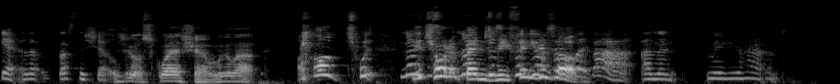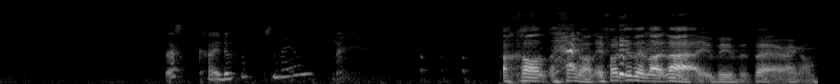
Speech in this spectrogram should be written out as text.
Yeah, that that's the shell. He's got a square shell, look at that. I can't twist. No, You're just- trying to no, bend just me put your fingers hand up. like that, and then move your hand. That's kind of a snail. I can't. Hang on. If I did it like that, it would be a bit better. Hang on.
